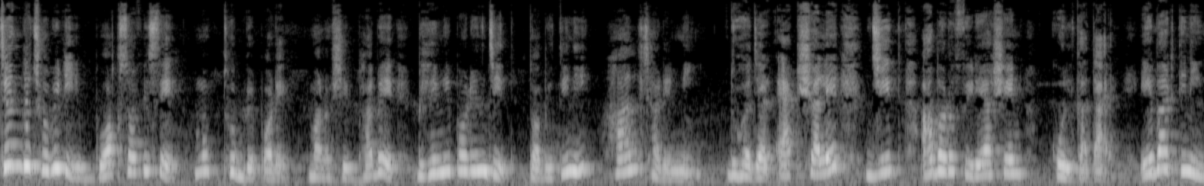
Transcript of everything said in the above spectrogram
চন্দু ছবিটি বক্স অফিসে মুখ থুবড়ে পড়ে। মানসিকভাবে ভেঙে পড়েন জিৎ, তবে তিনি হাল ছাড়েননি। দু হাজার এক সালে জিৎ আবারও ফিরে আসেন কলকাতায়। এবার তিনি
